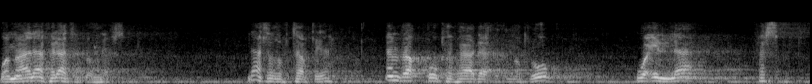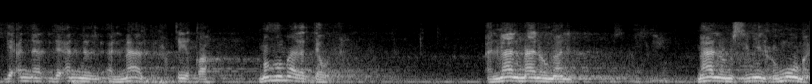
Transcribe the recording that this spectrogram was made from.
وما لا فلا تتبعه نفسك. لا تطلب ترقية. إن رقوك فهذا مطلوب وإلا فاسكت. لأن, لأن المال في الحقيقة ما هو مال الدولة. المال مال من؟ مال المسلمين عموما.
